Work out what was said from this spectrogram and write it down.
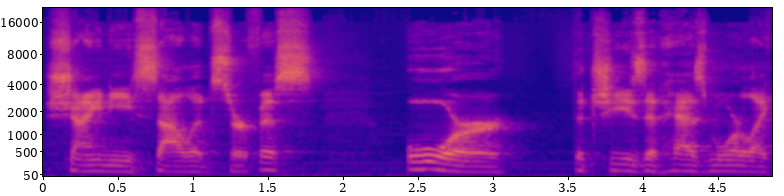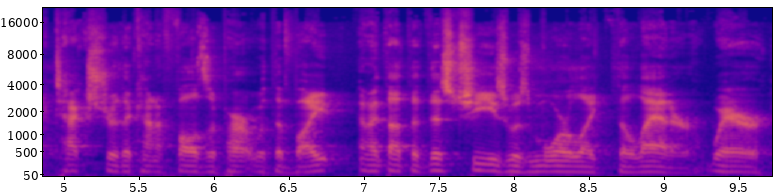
shiny solid surface or the cheese that has more like texture that kind of falls apart with the bite and i thought that this cheese was more like the latter where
